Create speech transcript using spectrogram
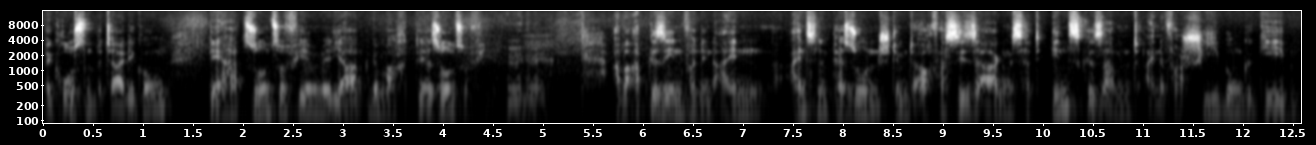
bei großen Beteiligungen, der hat so und so viele Milliarden gemacht, der so und so viel. Aber abgesehen von den ein, einzelnen Personen stimmt auch, was Sie sagen. Es hat insgesamt eine Verschiebung gegeben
